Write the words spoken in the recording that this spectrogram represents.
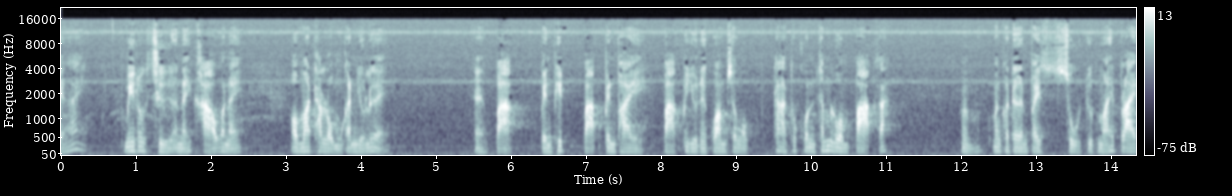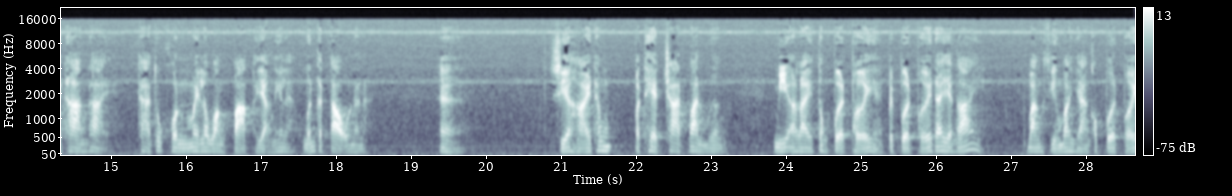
ยังไงไม่รู้สื่ออันไหนข่าวอันไหน เอามาถล่มกันอยู่เรื่อยปากเป็นพิษปากเป็นภัย ปากไม่อยู่ในความสงบ ถ้าทุกคนสำรวมปากซะมันก็เดินไปสู่จุดหมายปลายทางได้ ถ้าทุกคนไม่ระวังปากอย่างนี้แหละ เหมือนกับเต่านั่นนะเเสียหายทั้งประเทศชาติบ้านเมือง มีอะไรต้องเปิดเผย ไปเปิดเผยได้ยังไง บางเสียงบางอย่างก็เปิดเผย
